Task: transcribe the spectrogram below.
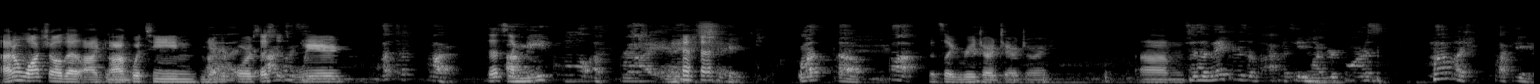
I don't watch all that like Mm. Aqua Teen, Yeah, Force. That's just weird. What the fuck? That's A like meatball, a fry, and a shake. What the fuck? that's like retard territory. Um, To the makers of Aqua Teen Hunger Force, how much fucking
